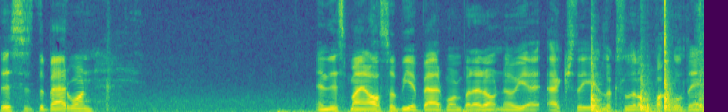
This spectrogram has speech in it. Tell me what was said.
This is the bad one. And this might also be a bad one, but I don't know yet. Actually, it looks a little buckled in.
